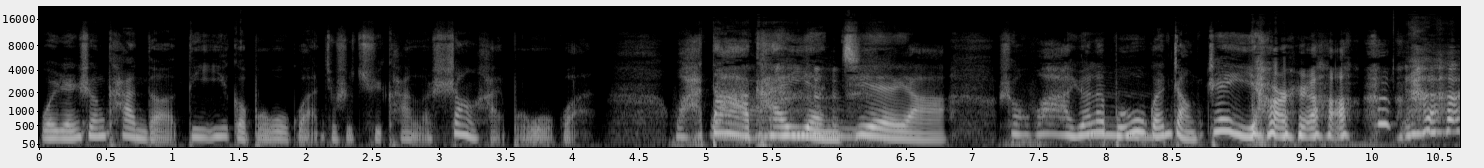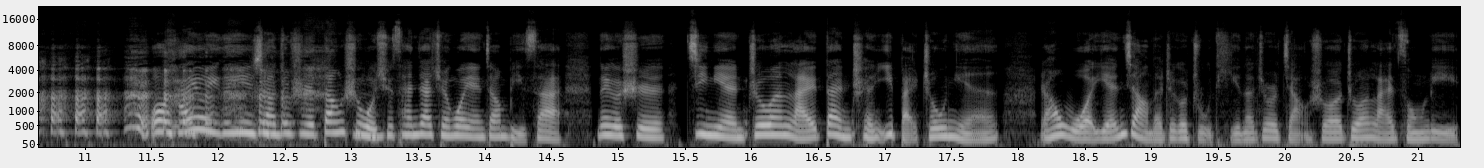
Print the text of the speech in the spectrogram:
我人生看的第一个博物馆就是去看了上海博物馆，哇，大开眼界呀。说哇，原来博物馆长这样啊！我还有一个印象，就是当时我去参加全国演讲比赛，那个是纪念周恩来诞辰一百周年。然后我演讲的这个主题呢，就是讲说周恩来总理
